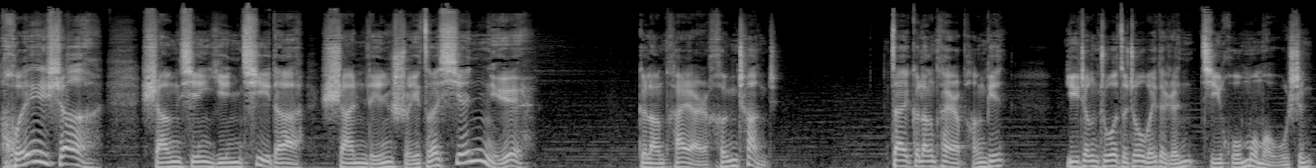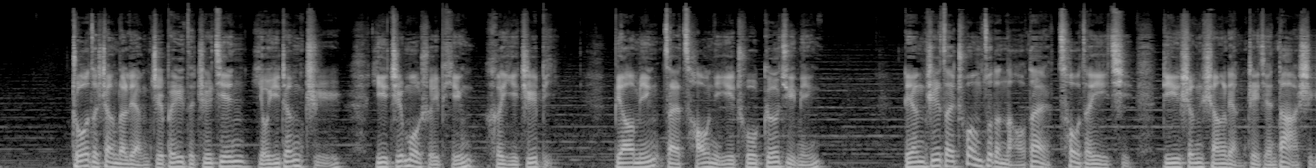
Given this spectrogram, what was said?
回声，伤心隐泣的山林水泽仙女，格朗泰尔哼唱着。在格朗泰尔旁边，一张桌子周围的人几乎默默无声。桌子上的两只杯子之间有一张纸、一支墨水瓶和一支笔，表明在草拟一出歌剧名。两只在创作的脑袋凑在一起，低声商量这件大事。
